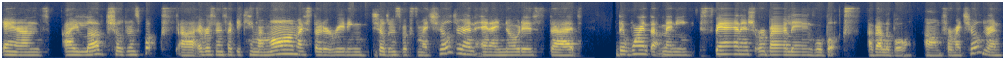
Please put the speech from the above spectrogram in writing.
And I love children's books. Uh, ever since I became a mom, I started reading children's books to my children, and I noticed that there weren't that many Spanish or bilingual books available um, for my children,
